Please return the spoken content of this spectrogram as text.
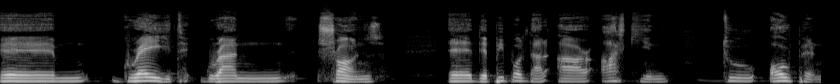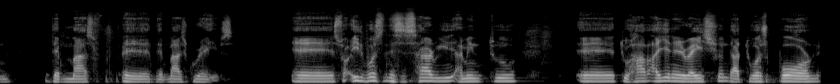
um, great grand sons, uh, the people that are asking to open the mass uh, the mass graves. Uh, so it was necessary, I mean, to to have a generation that was born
